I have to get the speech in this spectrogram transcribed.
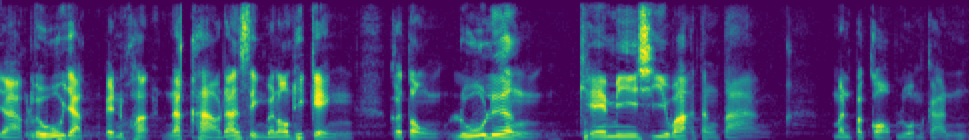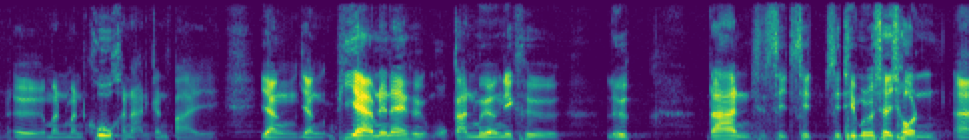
อยากรู้อยากเป็นนักข่าวด้านสิ่งแวดล้อมที่เก่ง ก็ต้องรู้เรื่องเคมีชีวะต่างๆ มันประกอบรวมกันเออมันมันคู่ขนานกันไป อย่างอย่างพี่แยมแน่ๆคือโหการเมืองนี่คือลึกด้านสิทธิสิทธิมนุษยชนอะ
